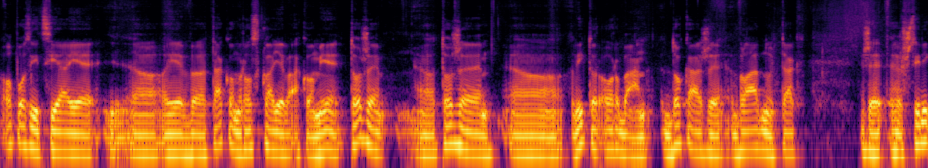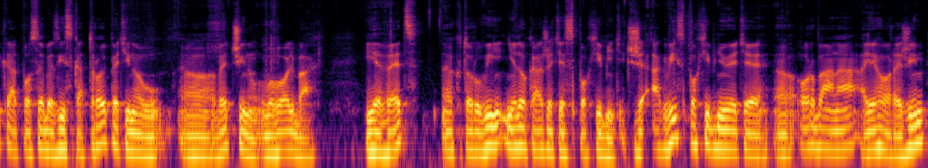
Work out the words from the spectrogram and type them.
opozícia je, je v takom rozklade, v akom je, to, že, to, že e, Viktor Orbán dokáže vládnuť tak, že štyrikrát po sebe získa trojpetinovú e, väčšinu vo voľbách, je vec, ktorú vy nedokážete spochybniť. Čiže ak vy spochybňujete e, Orbána a jeho režim,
